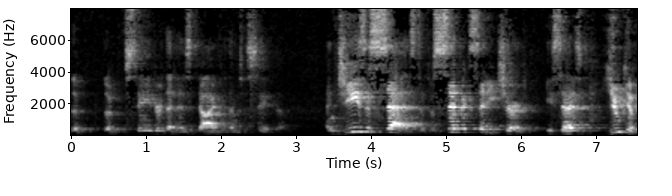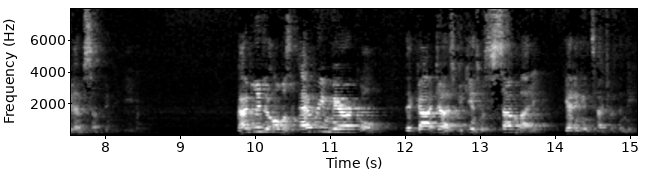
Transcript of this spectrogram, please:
the, the Savior that has died for them to save them. And Jesus says to Pacific City Church, He says, You give them something to eat. And I believe that almost every miracle that God does begins with somebody getting in touch with the need.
